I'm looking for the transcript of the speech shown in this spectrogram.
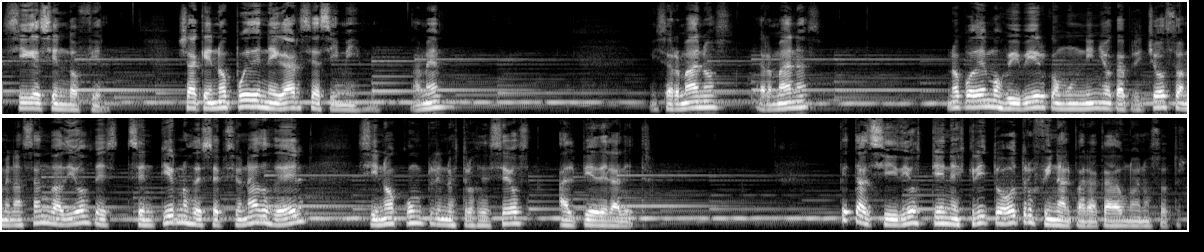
sigue siendo fiel, ya que no puede negarse a sí mismo. Amén. Mis hermanos, hermanas, No podemos vivir como un niño caprichoso amenazando a Dios de sentirnos decepcionados de Él si no cumple nuestros deseos al pie de la letra. ¿Qué tal si Dios tiene escrito otro final para cada uno de nosotros?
